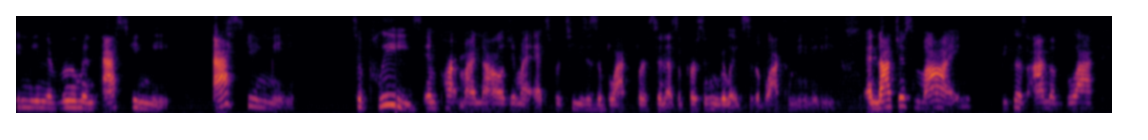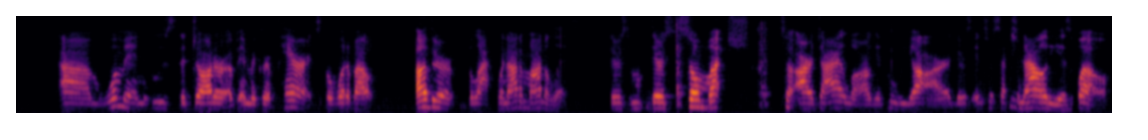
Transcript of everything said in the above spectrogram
me in the room and asking me, asking me to please impart my knowledge and my expertise as a black person, as a person who relates to the black community, and not just mine because I'm a black um, woman who's the daughter of immigrant parents. But what about other black? We're not a monolith. There's there's so much to our dialogue and who we are. There's intersectionality as well.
